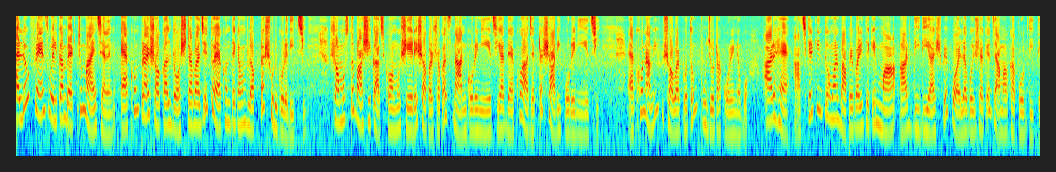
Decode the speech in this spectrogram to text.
Hello friends, welcome back to my channel. এখন প্রায় সকাল দশটা বাজে, তো এখন থেকে আমি ব্লগটা শুরু করে দিচ্ছি। সমস্ত বাসি কাজকর্ম সেরে সকাল সকাল স্নান করে নিয়েছি, আর দেখো আজ একটা শাড়ি পরে নিয়েছি। এখন আমি সবার প্রথম পুজোটা করে নেব। আর হ্যাঁ আজকের কিন্তু আমার বাপের বাড়ি থেকে মা আর দিদি আসবে পয়লা বৈশাখে জামা কাপড় দিতে।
